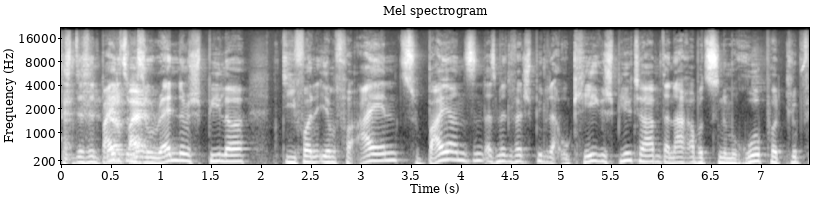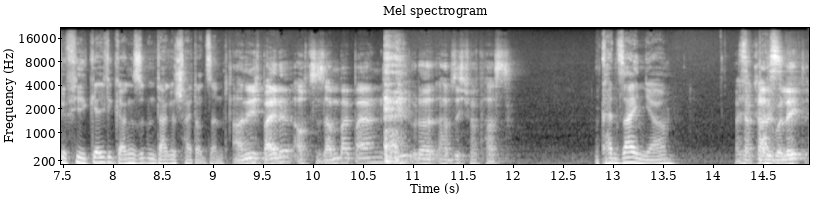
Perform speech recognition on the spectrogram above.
Das, das sind beide Ja, so random Spieler, die von ihrem Verein zu Bayern sind als Mittelfeldspieler, da okay gespielt haben, danach aber zu einem Ruhrpott-Club für viel Geld gegangen sind und da gescheitert sind. Haben die nicht beide auch zusammen bei Bayern gespielt oder haben sich verpasst? Kann sein, ja. Ich habe gerade überlegt,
